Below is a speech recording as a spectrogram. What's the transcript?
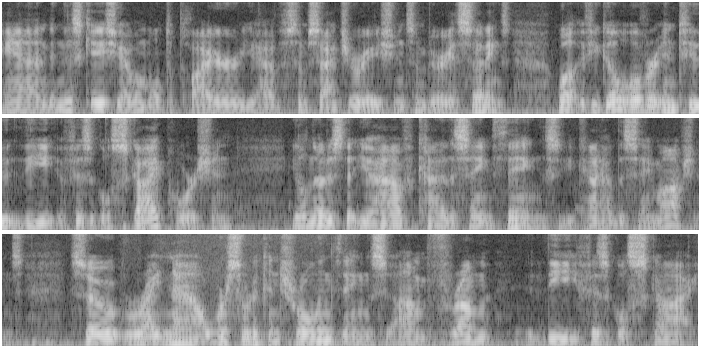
and in this case you have a multiplier, you have some saturation, some various settings. Well, if you go over into the physical sky portion, you'll notice that you have kind of the same things. You kind of have the same options. So right now we're sort of controlling things um, from the physical sky.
